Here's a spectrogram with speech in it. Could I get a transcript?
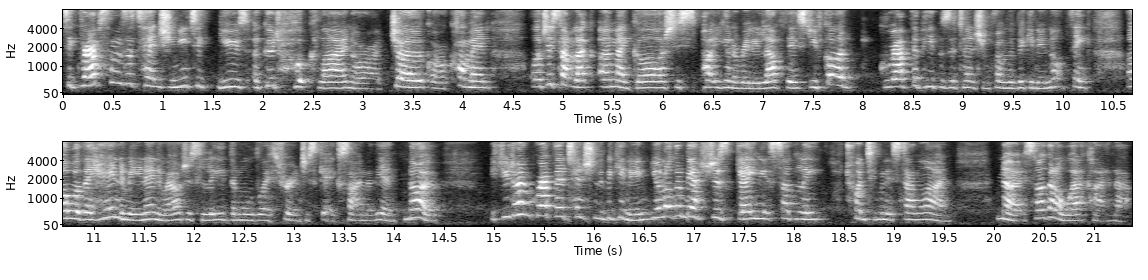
to grab someone's attention, you need to use a good hook line or a joke or a comment or just something like, oh my gosh, this part you're going to really love this. You've got to grab the people's attention from the beginning, not think, oh, well, they're hearing the meeting anyway. I'll just lead them all the way through and just get excited at the end. No, if you don't grab their attention at the beginning, you're not going to be able to just gain it suddenly 20 minutes down the line. No, it's not going to work like that.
